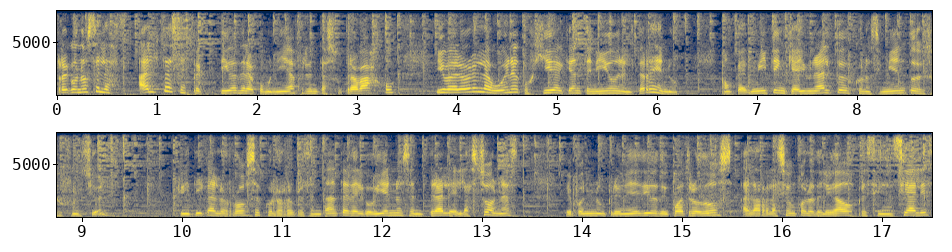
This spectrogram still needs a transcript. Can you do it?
reconocen las altas expectativas de la comunidad frente a su trabajo y valoran la buena acogida que han tenido en el terreno, aunque admiten que hay un alto desconocimiento de sus funciones. Critican los roces con los representantes del gobierno central en las zonas, le ponen un promedio de 4-2 a la relación con los delegados presidenciales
